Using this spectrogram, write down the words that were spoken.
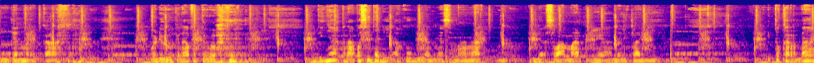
impian mereka. Waduh, kenapa tuh? Intinya kenapa sih tadi aku bilangnya semangat, tidak selamat ya, balik lagi. Itu karena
